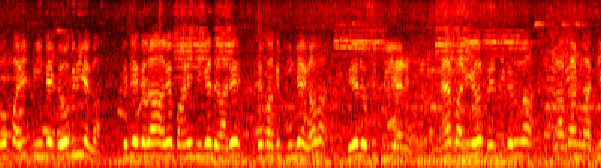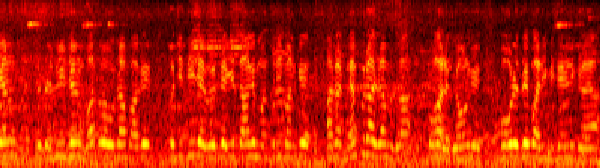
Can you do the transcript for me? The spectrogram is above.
ਉਹ ਭਾਜੀ ਪੀਣ ਦੇ ਯੋਗ ਨਹੀਂ ਹੈਗਾ। ਕਿਤੇ ਗਲਾ ਆ ਕੇ ਪਾਣੀ ਪੀ ਕੇ ਦਿਖਾ ਦੇ, ਤੇ ਬਾਕੀ ਪੀਂਦੇ ਹੈਗਾ ਵਾ, ਇਹ ਲੋਕੀ ਪੀ ਰਹੇ ਨੇ। ਮੈਂ ਭਾਜੀ ਉਹ ਬੇਨਤੀ ਕਰੂੰਗਾ, ਇਲਾਕਾ ਨਿਵਾਸੀਆਂ ਨੂੰ ਤੇ ਤਰਵੀਰ ਸਿੰਘ ਨੂੰ ਵੱਧ ਵੱਧ ਵੋਟਾਂ ਪਾ ਕੇ 25 30 ਦੇ ਵੋਟ ਦੇਈਏ ਤਾਂ ਕਿ ਮੰਤਰੀ ਬਣ ਕੇ ਸਾਡਾ ਡੈਂਪ ਦਾ ਜਿਹੜਾ ਮਸਲਾ ਉਹ ਹੱਲ ਕਰਾਉਣਗੇ। ਹੋਰ ਇੱਥੇ ਭਾਜੀ ਕਿਸੇ ਨੇ ਨਹੀਂ ਕਰਾਇਆ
